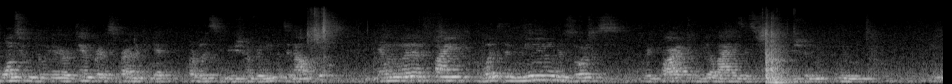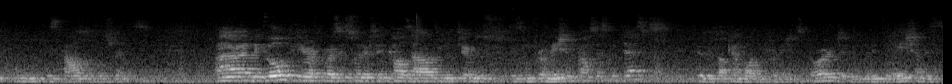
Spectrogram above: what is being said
once you do your temporal experiment, you get probability distribution of the inputs and outputs. And we want to find what is the minimum resources required to realize this distribution in, in, in these causal constraints. Uh, the goal here, of course, is to understand causality in terms of these information processing tasks, we're talking about information storage and manipulation of this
